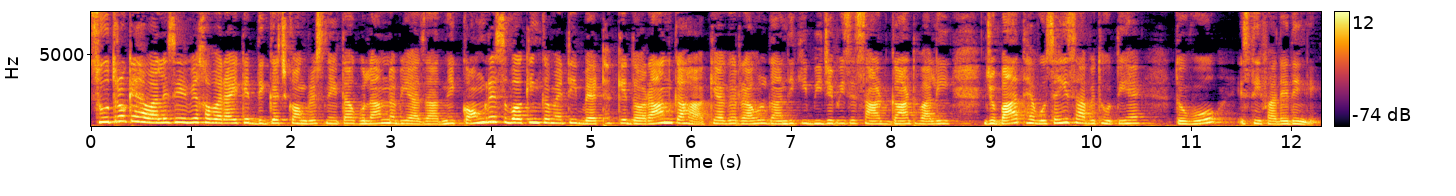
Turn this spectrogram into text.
सूत्रों के हवाले से यह भी खबर आई कि दिग्गज कांग्रेस नेता गुलाम नबी आज़ाद ने कांग्रेस वर्किंग कमेटी बैठक के दौरान कहा कि अगर राहुल गांधी की बीजेपी से सांठ गांठ वाली जो बात है वो सही साबित होती है तो वो इस्तीफा दे देंगे।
